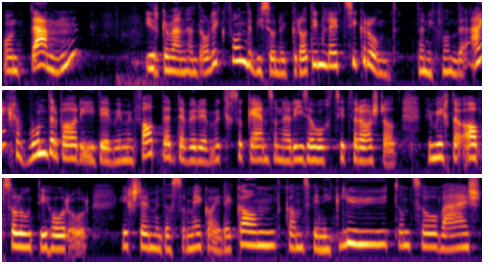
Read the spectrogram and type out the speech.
Und dann, irgendwann haben alle gefunden, wieso nicht gerade im letzten Grund? Dann habe ich gefunden, eigentlich eine wunderbare Idee, weil mein Vater, der würde ja wirklich so gerne so eine riesige Hochzeit veranstalten. Für mich der absolute Horror. Ich stelle mir das so mega elegant, ganz wenig Leute und so, weißt.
